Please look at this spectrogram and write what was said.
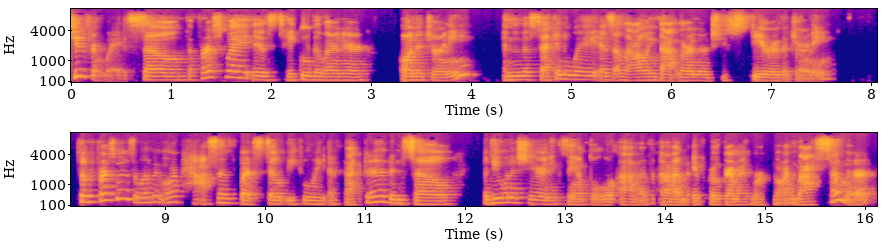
two different ways. So the first way is taking the learner on a journey. And then the second way is allowing that learner to steer the journey. So the first one is a little bit more passive, but still equally effective. And so I do want to share an example of um, a program I worked on last summer.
